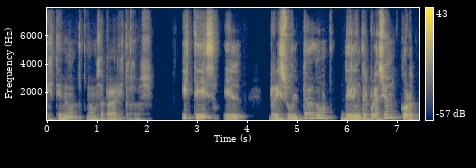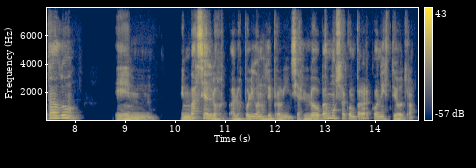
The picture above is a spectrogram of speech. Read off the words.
este no, vamos a apagar estos dos. Este es el resultado de la interpolación cortado en, base a los, a los polígonos de provincias. Lo vamos a comparar con este otro.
